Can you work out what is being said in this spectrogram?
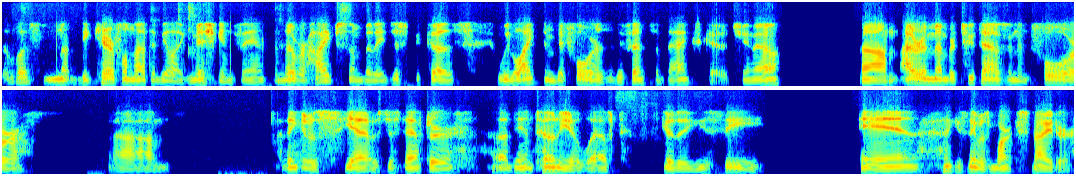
let's not be careful not to be like Michigan fans and overhype somebody just because we liked him before as a defensive backs coach. You know, um, I remember 2004. Um, I think it was yeah, it was just after uh, Dantonio left to go to UC, and I think his name was Mark Snyder.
